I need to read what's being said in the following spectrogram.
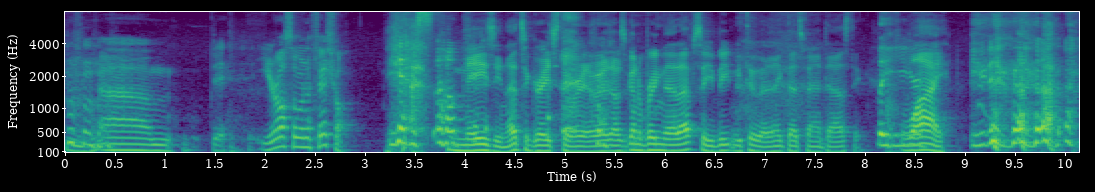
um, you're also an official. yes okay. Amazing. That's a great story. I was going to bring that up, so you beat me to it. I think that's fantastic. Why?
